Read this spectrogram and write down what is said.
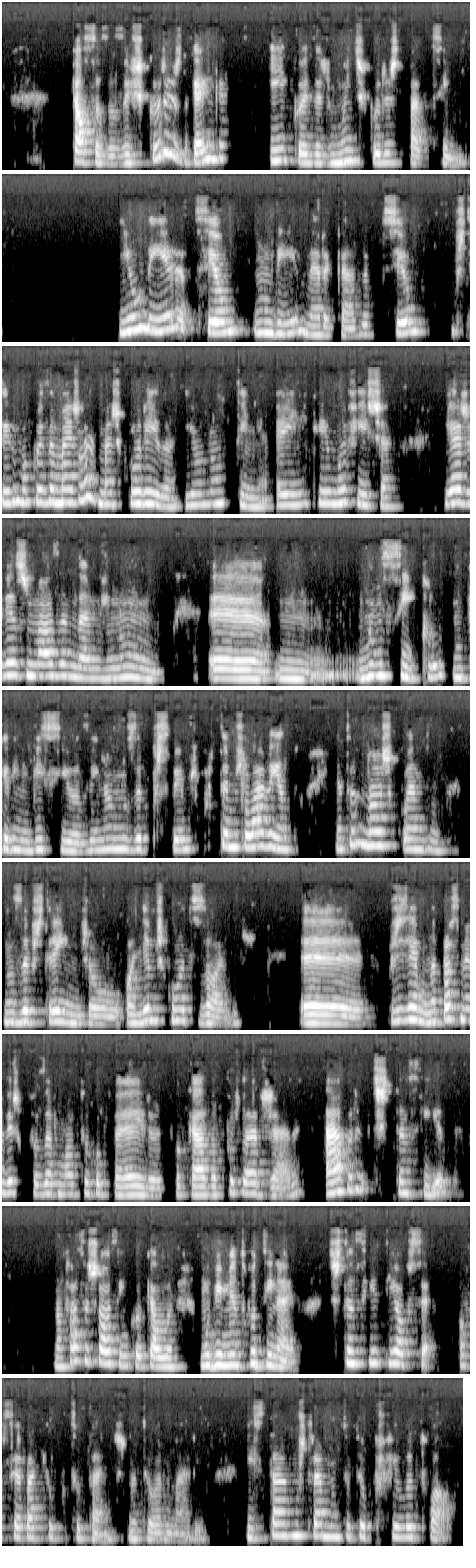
Calças azuis escuras de ganga e coisas muito escuras de cima. E um dia apeteceu-me, um dia, não era casa, apeteceu-me vestir uma coisa mais leve, mais colorida. E eu não tinha. Aí caiu uma ficha. E às vezes nós andamos num, uh, num ciclo um bocadinho vicioso e não nos apercebemos porque estamos lá dentro. Então, nós, quando nos abstraímos ou olhamos com outros olhos, uh, por exemplo, na próxima vez que fores arrumar o teu roupeiro, a tua casa, ou por arejar, abre, distancia-te. Não faças só assim com aquele movimento rotineiro. Distancia-te e observa. Observa aquilo que tu tens no teu armário. Isso está a mostrar muito o teu perfil atual.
